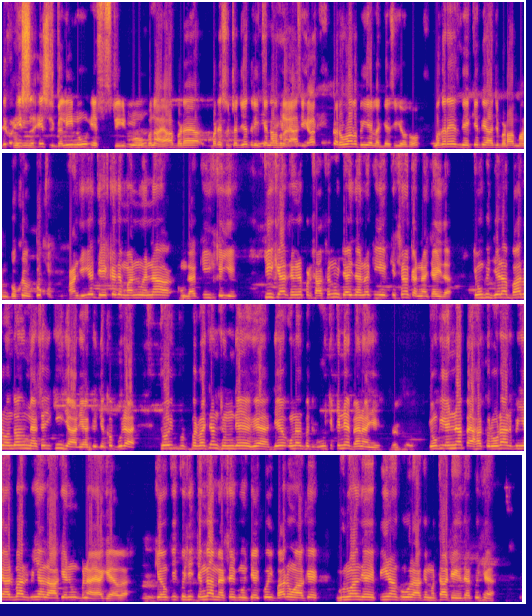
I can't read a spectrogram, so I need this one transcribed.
ਦੇਖੋ ਇਸ ਇਸ ਗਲੀ ਨੂੰ ਇਸ ਸਟਰੀਟ ਨੂੰ ਬਣਾਇਆ ਬੜਾ ਬੜੇ ਸੁਚੱਜੇ ਤਰੀਕੇ ਨਾਲ ਬਣਾਇਆ ਸੀਗਾ। ਕਰੋੜਾਂ ਰੁਪਏ ਲੱਗੇ ਸੀ ਉਦੋਂ ਮਗਰ ਇਹ ਦੇਖ ਕੇ ਤੇ ਅੱਜ ਬੜਾ ਮਨ ਦੁੱਖ ਦੁੱਖ ਹੁੰਦਾ। ਹਾਂਜੀ ਇਹ ਦੇਖ ਕੇ ਤੇ ਮਨ ਨੂੰ ਇੰਨਾ ਹੁੰਦਾ ਕੀ ਕਹੀਏ? ਕੀ ਕਹਿ ਸਕਦੇ? ਪ੍ਰਸ਼ਾਸਨ ਨੂੰ ਚਾਹੀਦਾ ਨਾ ਕਿ ਇਹ ਕਿਸ ਤਰ੍ਹਾਂ ਕਰਨਾ ਚਾਹੀਦਾ। ਕਿਉਂਕਿ ਜਿਹੜਾ ਬਾਹਰ ਆਉਂਦਾ ਉਹਨੂੰ ਮੈਸੇਜ ਕੀ ਜਾ ਰਿਹਾ ਕਿ ਦੇਖੋ ਬੁਰਾ। ਕੋਈ ਪ੍ਰਵਚਨ ਸੁਣਦੇ ਹੈਗੇ ਆ, ਜੇ ਉਹਨਾਂ ਬਦਬੂ ਚ ਕਿੰਨੇ ਬਹਿਣਾ ਜੇ। ਬਿਲਕੁਲ। ਕਿਉਂਕਿ ਇੰਨਾ ਪੈਸਾ ਕਰੋੜਾਂ ਰੁਪਈਆ ਅਰਬਾਂ ਰੁਪਈਆ ਲਾ ਕੇ ਇਹਨੂੰ ਬਣਾਇਆ ਗਿਆ ਵਾ। ਕਿਉਂਕਿ ਕੁਝ ਚੰਗਾ ਮੈਸੇਜ ਪਹੁੰਚੇ ਕੋਈ ਬਾਹਰੋਂ ਆ ਕੇ ਗੁਰੂਆਂ ਦੇ ਪੀਰਾਂ ਕੋਲ ਆ ਕੇ ਮੱਥਾ ਟੇਕਦਾ ਕੁਛ ਹੈ।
